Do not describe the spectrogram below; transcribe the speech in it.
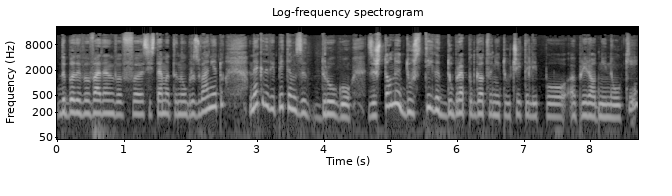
да бъде въведен в системата на образованието. Нека да ви питам за друго. Защо не достигат добре подготвените учители по природни науки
